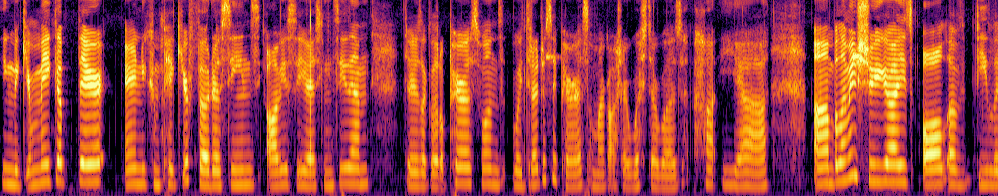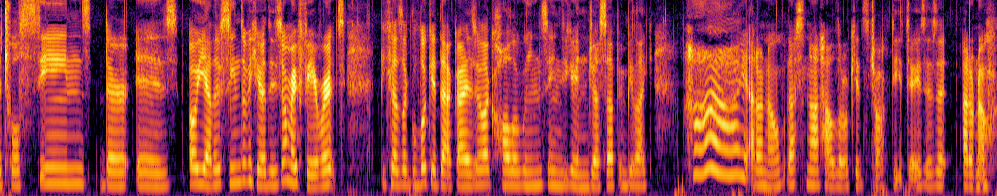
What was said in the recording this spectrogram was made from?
You can make your makeup there and you can pick your photo scenes. Obviously, you guys can see them. There's like little Paris ones. Wait, did I just say Paris? Oh my gosh, I wish there was. Huh, yeah. Um, but let me show you guys all of the little scenes. There is, oh yeah, there's scenes over here. These are my favorites because like look at that, guys. They're like Halloween scenes. You can dress up and be like, hi. I don't know. That's not how little kids talk these days, is it? I don't know.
